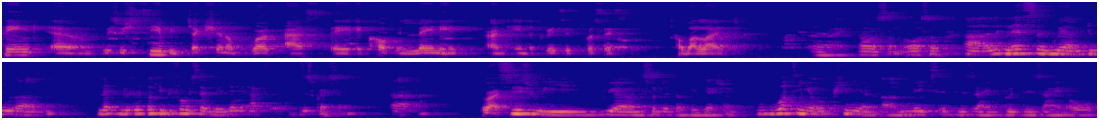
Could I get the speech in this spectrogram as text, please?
think um, we should see rejection of work as a, a curve in learning and in the creative process of our life. All right, awesome, awesome. Uh, let, us segue and do. Um, let, okay, before we segue, let me ask this question. Uh, right. Since we we are on the subject of rejection, what, in your opinion, uh, makes a design good design, or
